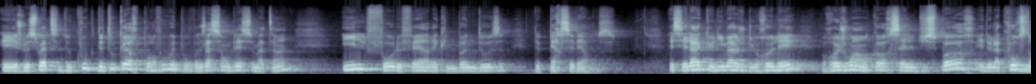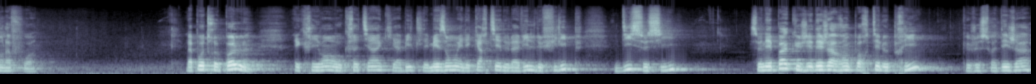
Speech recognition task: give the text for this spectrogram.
et je le souhaite de tout cœur pour vous et pour vos assemblées ce matin, il faut le faire avec une bonne dose de persévérance. Et c'est là que l'image du relais rejoint encore celle du sport et de la course dans la foi. L'apôtre Paul, écrivant aux chrétiens qui habitent les maisons et les quartiers de la ville de Philippe, dit ceci, Ce n'est pas que j'ai déjà remporté le prix, que je sois déjà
